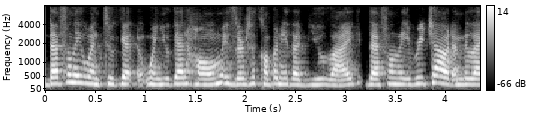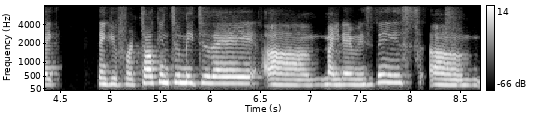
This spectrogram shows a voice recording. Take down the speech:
definitely when to get, when you get home, if there's a company that you like, definitely reach out and be like, Thank you for talking to me today. Um, my name is this. Um,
